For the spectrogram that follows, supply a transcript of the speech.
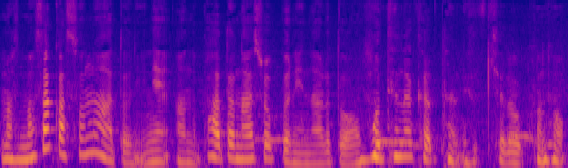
ままさかその後にねあのパートナーショップになるとは思ってなかったんですけどこの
